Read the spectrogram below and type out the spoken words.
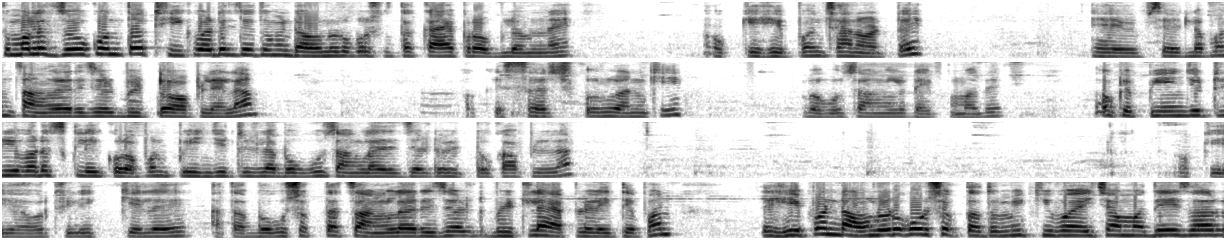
तुम्हाला जो कोणता ठीक वाटेल ते तुम्ही डाउनलोड करू शकता काय प्रॉब्लेम नाही. ओके हे पण छान वाटतंय. या वेबसाईटला पण चांगला रिझल्ट भेटतो आपल्याला. ओके सर्च करू आणखी. बघू चांगल्या टाईपमध्ये ओके पी एन ट्रीवरच क्लिक करू. आपण पीएनजी ट्रीला बघू चांगला रिझल्ट भेटतो का आपल्याला. ओके यावर क्लिक केलंय. आता बघू शकता चांगला रिझल्ट भेटलाय आपल्याला इथे पण. तर हे पण डाउनलोड करू शकता तुम्ही किंवा याच्यामध्ये जर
